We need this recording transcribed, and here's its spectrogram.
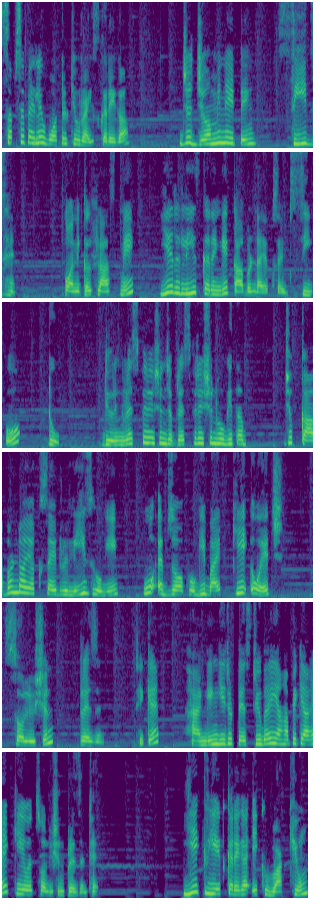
सबसे पहले वाटर क्यों राइज करेगा? जो जर्मिनेटिंग सीड्स हैं कॉनिकल फ्लास्क में, ये रिलीज़ करेंगे carbon dioxide CO two during respiration जब रेस्पिरेशन होगी तब, जो कार्बन डाइऑक्साइड रिलीज़ होगी, वो एब्जॉर्ब होगी बाय के ओ एच सोल्यूशन प्रेजेंट ठीक है? हैंगिंग ये जो टेस्ट ट्यूब है, यहाँ पे क्या है? के ओ एच सोल्यूशन प्रेजेंट है। ये क्रिएट करेगा एक vacuum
